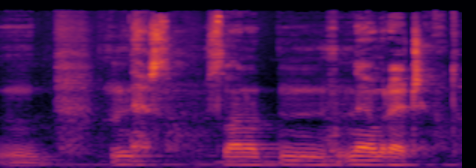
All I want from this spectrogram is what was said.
Mm, ne znam, stvarno mm, nemam reči na to.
